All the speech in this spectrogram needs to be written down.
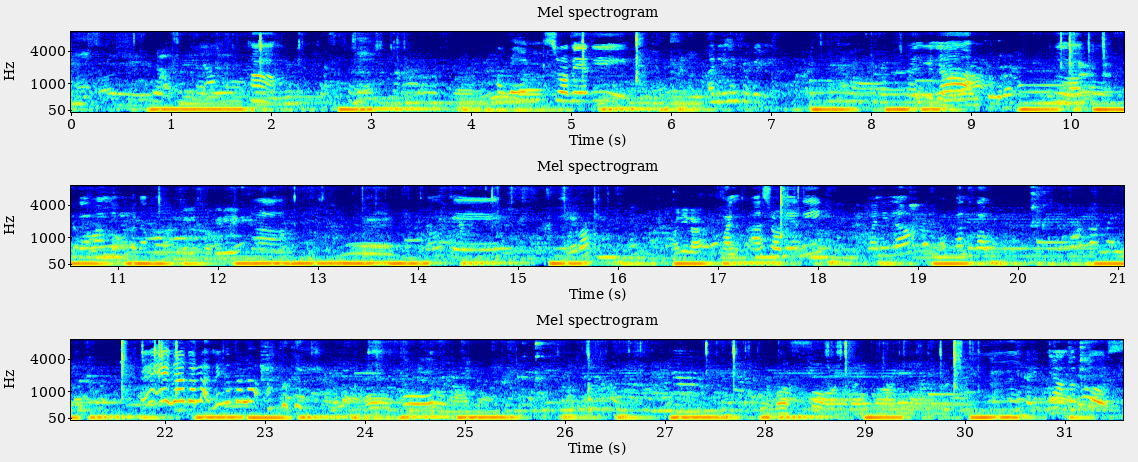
Strawberry. Adik ni strawberry. Vanilla. Tu dah Hmm, aku. Dah wangi dah tak apa. Ambil strawberry ya Ha. Okey. Ini apa? Vanilla Van- uh, strawberry, vanilla, makan tu tahu. Eh, eh, jangan tolak, jangan tolak. Oh, oh, Tu besar ni vanilla ni Kenyang terus.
